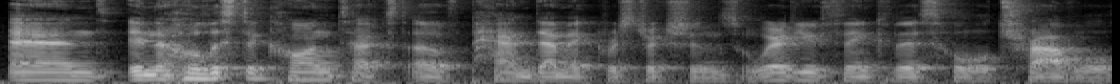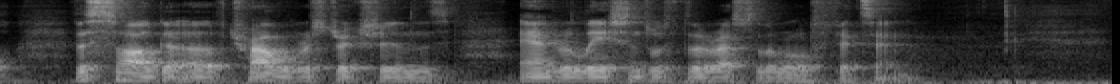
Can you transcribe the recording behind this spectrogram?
and in the holistic context of pandemic restrictions, where do you think this whole travel, the saga of travel restrictions and relations with the rest of the world fits in?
